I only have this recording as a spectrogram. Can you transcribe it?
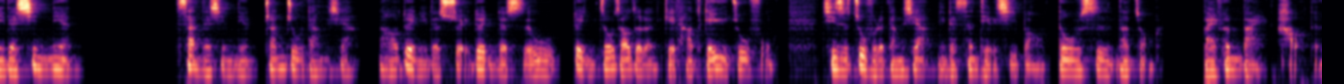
你的信念，善的信念，专注当下，然后对你的水，对你的食物，对你周遭的人，给他给予祝福。其实祝福的当下，你的身体的细胞都是那种百分百好的。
